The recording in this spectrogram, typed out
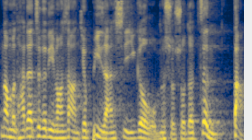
那么它在这个地方上就必然是一个我们所说的震荡，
